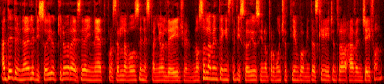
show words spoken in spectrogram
Antes de terminar el episodio, quiero agradecer a Inet por ser la voz en español de Adrian, no solamente en este episodio, sino por mucho tiempo mientras que Adrian trabajaba en JFON.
